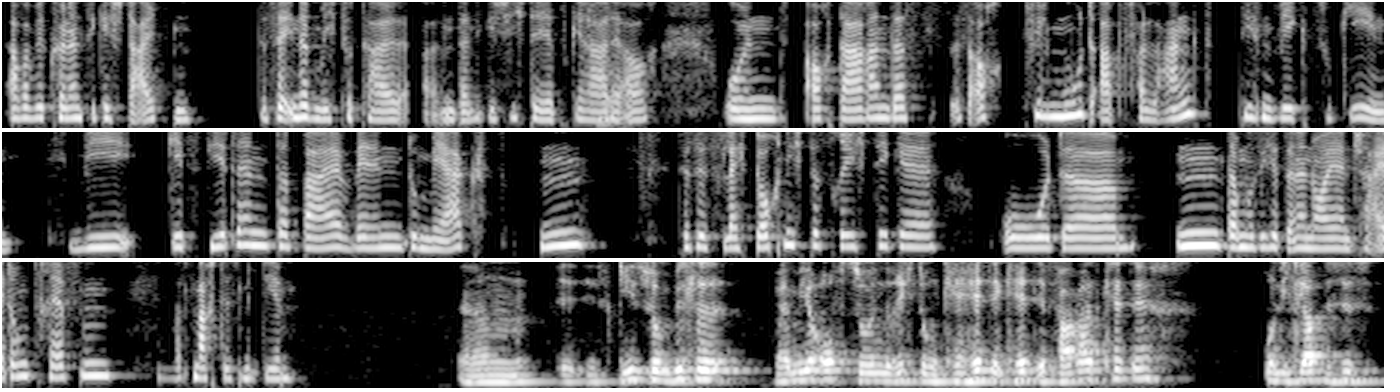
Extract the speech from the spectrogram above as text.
aber wir können sie gestalten. Das erinnert mich total an deine Geschichte jetzt gerade ja. auch. Und auch daran, dass es auch viel Mut abverlangt, diesen Weg zu gehen. Wie geht es dir denn dabei, wenn du merkst, hm, das ist vielleicht doch nicht das Richtige oder hm, da muss ich jetzt eine neue Entscheidung treffen? Was macht es mit dir? Ähm, es geht so ein bisschen bei mir oft so in Richtung Kette, Kette, Fahrradkette. Und ich glaube, das ist,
